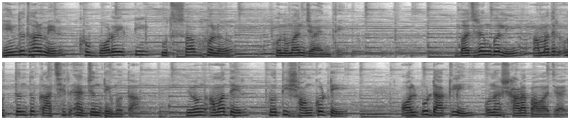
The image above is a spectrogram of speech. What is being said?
হিন্দু ধর্মের খুব বড় একটি উৎসব হল হনুমান জয়ন্তী। বজরংবলী আমাদের অত্যন্ত কাছের একজন দেবতা এবং আমাদের প্রতি সংকটে অল্প ডাকলেই ওনার সাড়া পাওয়া যায়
